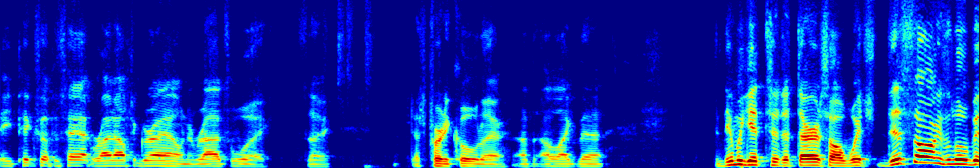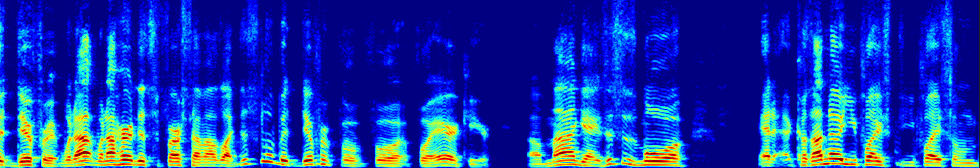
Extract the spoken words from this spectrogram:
He picks up his hat right off the ground and rides away. So that's pretty cool there. I, I like that. And then we get to the third song, which this song is a little bit different. When I when I heard this the first time, I was like, this is a little bit different for for for Eric here. Uh, Mind games. This is more, and because I know you play you play some.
